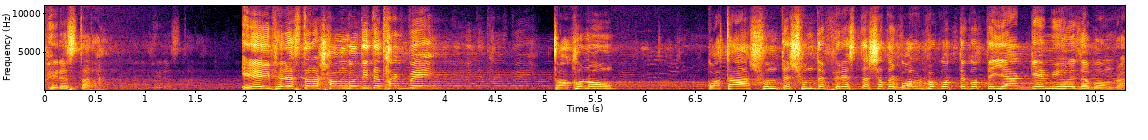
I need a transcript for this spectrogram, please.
ফেরেশতারা। এই ফেরেশতারা সঙ্গ দিতে থাকবে, তখনও কথা শুনতে শুনতে ফেরেস্তার সাথে গল্প করতে করতে এক গেমই হয়ে যাব আমরা।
